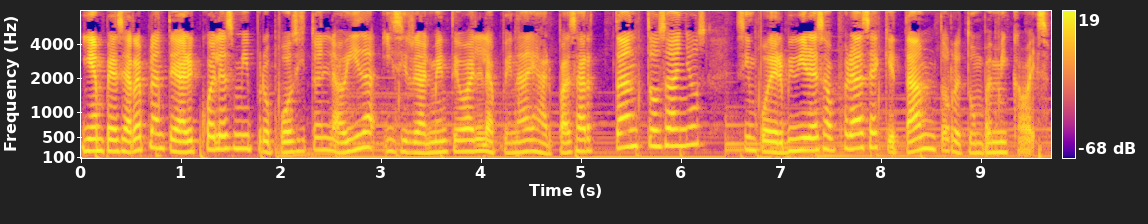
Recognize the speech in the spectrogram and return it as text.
y empecé a replantear cuál es mi propósito en la vida y si realmente vale la pena dejar pasar tantos años sin poder vivir esa frase que tanto retumba en mi cabeza.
